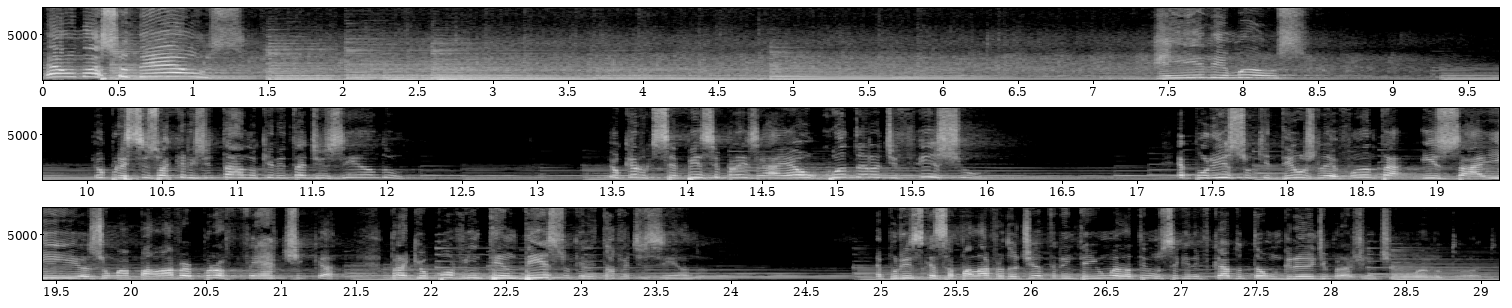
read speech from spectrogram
É o nosso Deus. É Ele, irmãos. Eu preciso acreditar no que Ele está dizendo. Eu quero que você pense para Israel o quanto era difícil. É por isso que Deus levanta Isaías, uma palavra profética, para que o povo entendesse o que ele estava dizendo. É por isso que essa palavra do dia 31 ela tem um significado tão grande para a gente no ano todo.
